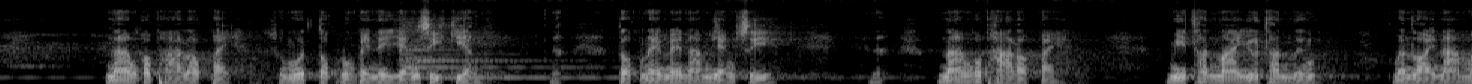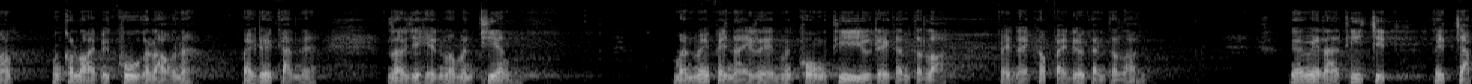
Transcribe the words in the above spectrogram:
ำน้ำก็พาเราไป สมมุติตกลงไปในยังสีเกียงตกในแม่น้ำยังสีน้ำก็พาเราไป มีท่อนไม้อยู่ท่อนหนึ่งมันลอยน้ำมา มันก็ลอยไปคู่กับเรานะ ไปด้วยกันนะ เราจะเห็นว่ามันเที่ยง มันไม่ไปไหนเลย มันคงที่อยู่ด้วยกันตลอด ไปไหนก็ไปด้วยกันตลอด งั้นเวลาที่จิตไปจับ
